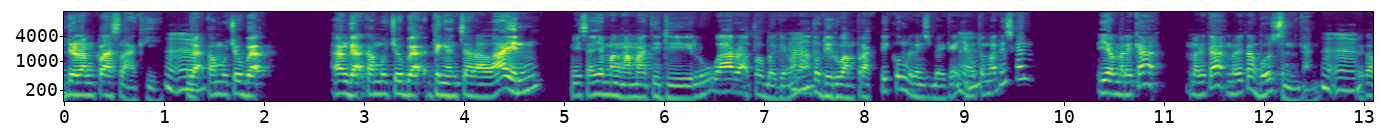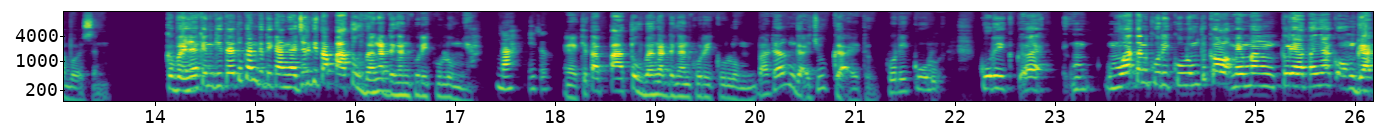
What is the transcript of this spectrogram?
di dalam kelas lagi. Mm-mm. Nggak kamu coba eh, nggak kamu coba dengan cara lain, misalnya mengamati di luar atau bagaimana Mm-mm. atau di ruang praktikum dan lain sebagainya, Mm-mm. otomatis kan ya mereka mereka mereka bosen kan, Mm-mm. mereka bosen. Kebanyakan kita itu kan ketika ngajar kita patuh banget dengan kurikulumnya. Nah itu. Eh, kita patuh banget dengan kurikulum, padahal nggak juga itu. Kurikul, kurik, eh, muatan kurikulum itu kalau memang kelihatannya kok nggak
